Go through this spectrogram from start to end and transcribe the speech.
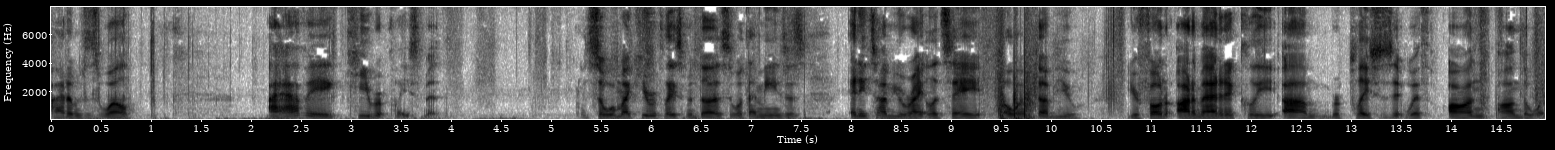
items as well, I have a key replacement. So what my key replacement does, what that means is, anytime you write, let's say OMW, your phone automatically um, replaces it with on on the way.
